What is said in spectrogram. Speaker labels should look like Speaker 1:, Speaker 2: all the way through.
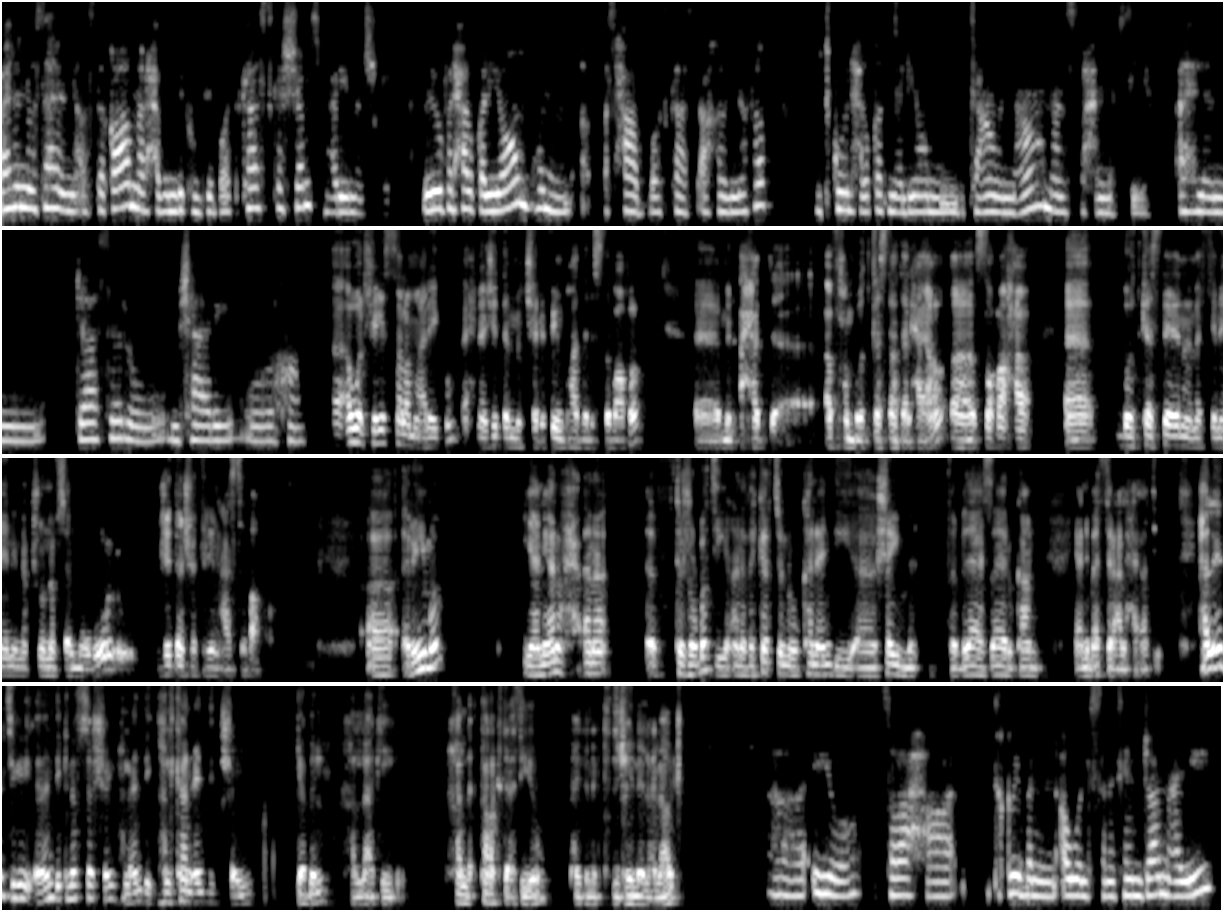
Speaker 1: أهلا وسهلا يا أصدقاء مرحبا بكم في بودكاست كالشمس مع ريما الشريف ضيوف الحلقة اليوم هم أصحاب بودكاست آخر النفق وتكون حلقتنا اليوم بالتعاون معاهم عن الصحة النفسية. أهلا جاسر ومشاري ورخام
Speaker 2: أول شيء السلام عليكم. إحنا جدا متشرفين بهذه الاستضافة آه، من أحد آه، أفخم بودكاستات الحياة. آه، صراحة بودكاستين الاثنين يناقشون نفس الموضوع وجدا شاكرين على الاستضافة. ريما يعني أنا أنا في تجربتي أنا ذكرت إنه كان عندي شيء في البداية صاير وكان يعني مأثر على حياتي. هل أنت عندك نفس الشيء؟ هل عندك هل كان عندك شيء قبل خلاكي خل... ترك تأثيره بحيث إنك تتجهي للعلاج؟
Speaker 1: آه إيوه. صراحة تقريبا أول سنتين جامعة لي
